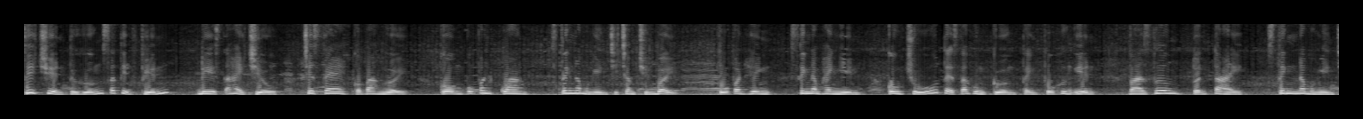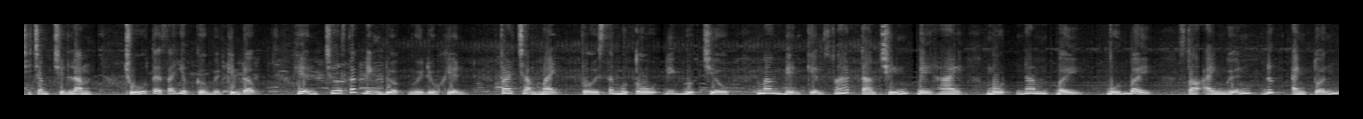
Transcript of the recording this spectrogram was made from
di chuyển từ hướng xã Thiện Phiến đi xã Hải Triều. Trên xe có 3 người, gồm Vũ Văn Quang, sinh năm 1997, Vũ Văn Hình, sinh năm 2000, cùng chú tại xã Hùng Cường, thành phố Hưng Yên và Dương Tuấn Tài, sinh năm 1995, trú tại xã Hiệp Cường, huyện Kim Động, hiện chưa xác định được người điều khiển, va chạm mạnh với xe mô tô đi ngược chiều mang biển kiểm soát 89B2 15747 do anh Nguyễn Đức Anh Tuấn,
